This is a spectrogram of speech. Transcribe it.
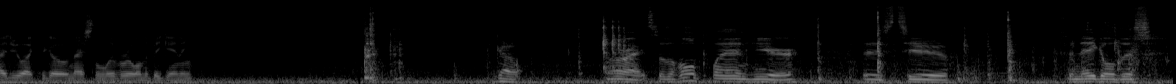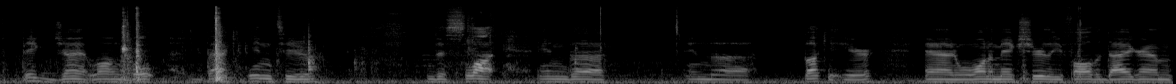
I do like to go nice and liberal in the beginning. Go. All right, so the whole plan here is to finagle this big giant long bolt back into this slot in the in the bucket here and we'll want to make sure that you follow the diagram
